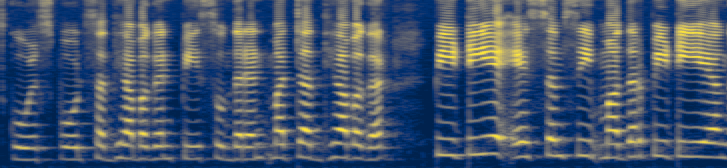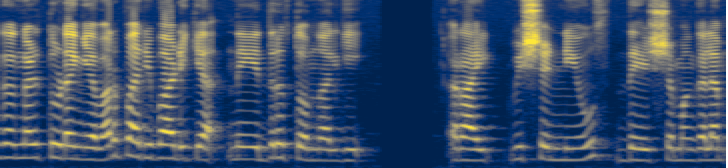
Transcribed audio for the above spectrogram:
സ്കൂൾ സ്പോർട്സ് അധ്യാപകൻ പി സുന്ദരൻ മറ്റ് അധ്യാപകർ P T A S M C mother P T A അംഗങ്ങൾ തുടങ്ങിയവർ പരിപാടിക്ക് നേതൃത്വം നൽകി. Right vision news Desamangalam.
